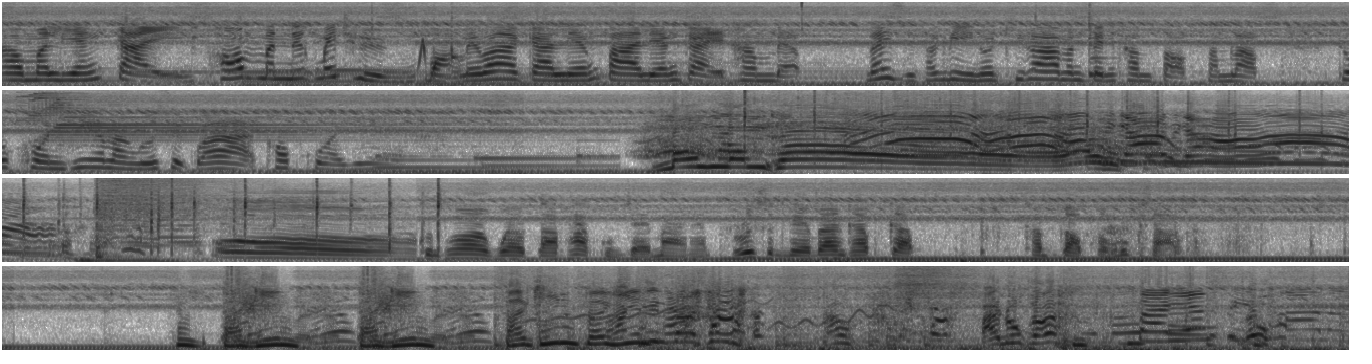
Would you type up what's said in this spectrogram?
เอามาเลี้ยงไก่ เพราะมันนึกไม่ถึงบอกเลยว่าการเลี้ยงปลาเลี้ยงไก่ทำแบบได้สิทธิพักดีนุชคิดว่ามันเป็นคำตอบสำหรับทุกคนที่กำลังรู้สึกว่าครอบครัวแย่มงลงค่ะพี่กาพี่กาโอ้คุณพ่อแววตาภาคภูมิใจมากนะครับ รู้สึกไงบ้างครับกับคำตอบของลูกสาวครับ ปลากินปลากินปลากินปลากินปลากินเอาปลาดุกเหรอปลาย่างสีพ่อเลย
